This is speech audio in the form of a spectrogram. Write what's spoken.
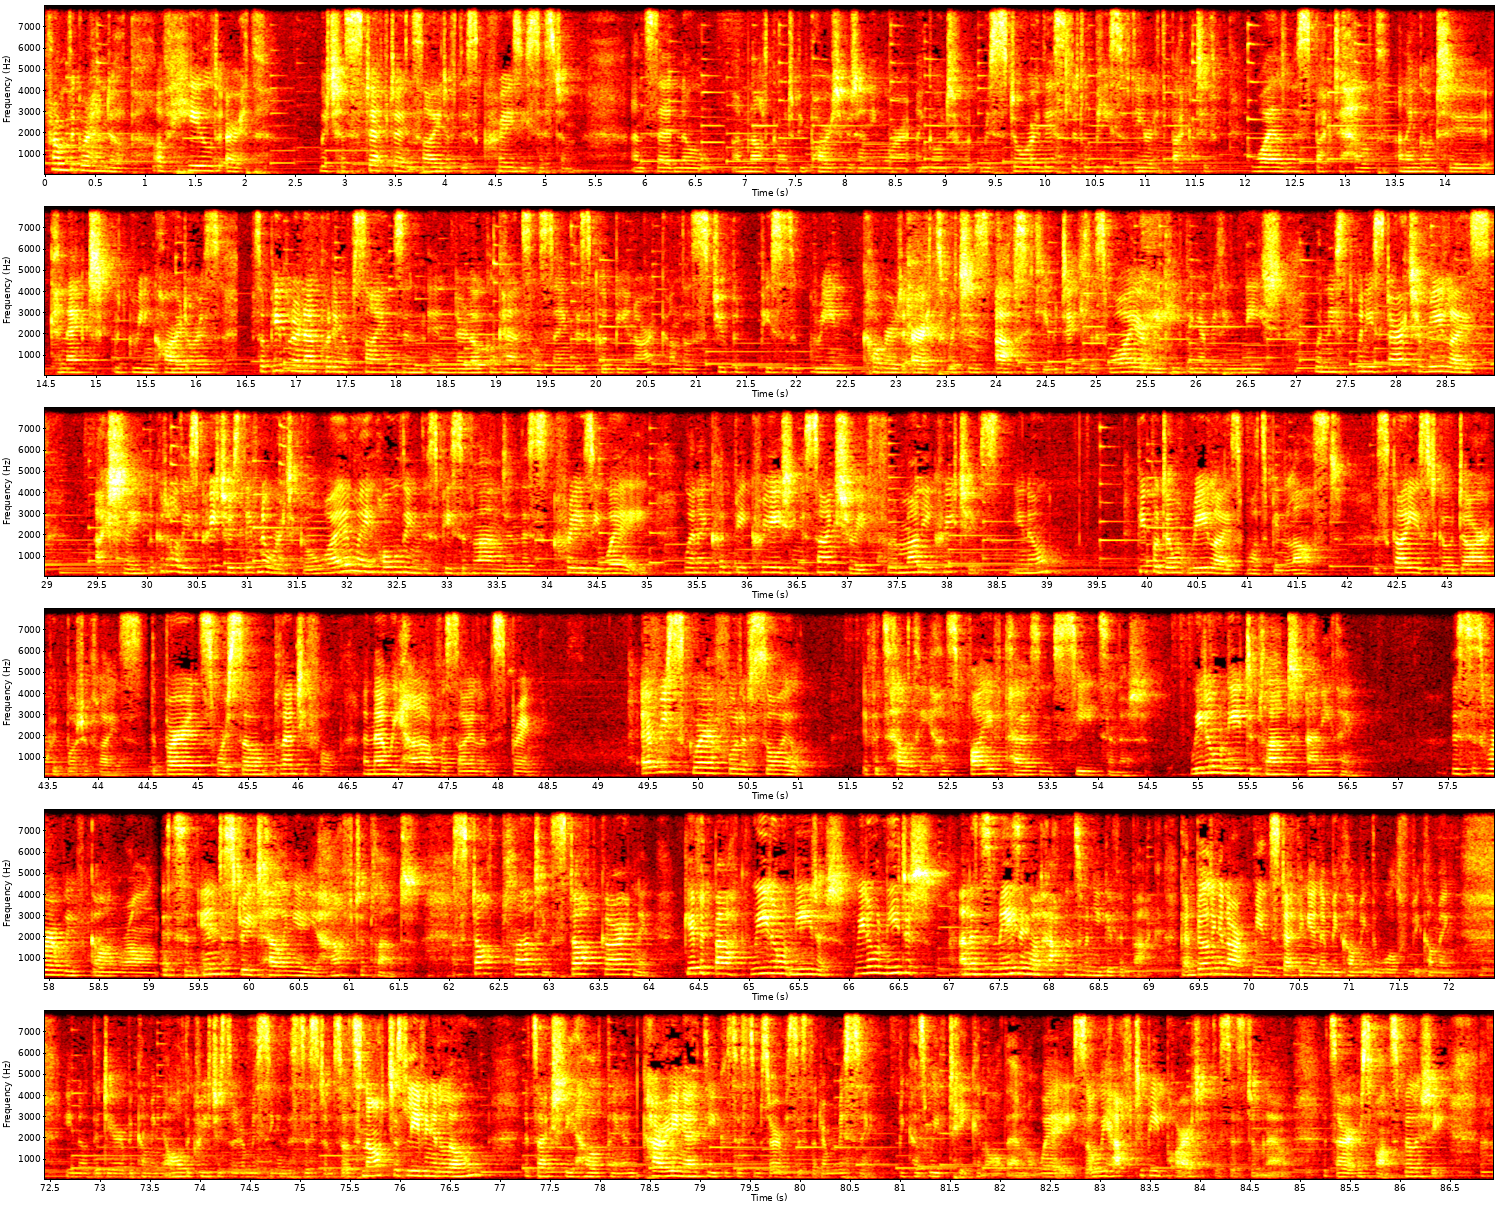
from the ground up of healed earth, which has stepped outside of this crazy system and said, No, I'm not going to be part of it anymore. I'm going to restore this little piece of the earth back to wildness, back to health, and I'm going to connect with green corridors. So people are now putting up signs in, in their local councils saying this could be an ark on those stupid pieces of green covered earth, which is absolutely ridiculous. Why are we keeping everything neat? When you, when you start to realise actually, look at all these creatures, they've nowhere to go. Why am I holding this piece of land in this crazy way when I could be creating a sanctuary for many creatures, you know? People don't realise what's been lost. The sky used to go dark with butterflies. The birds were so plentiful, and now we have a silent spring. Every square foot of soil, if it's healthy, has 5,000 seeds in it. We don't need to plant anything. This is where we've gone wrong. It's an industry telling you you have to plant. Stop planting, stop gardening, give it back. We don't need it. We don't need it. And it's amazing what happens when you give it back. And building an ark means stepping in and becoming the wolf, becoming, you know, the deer, becoming all the creatures that are missing in the system. So it's not just leaving it alone, it's actually helping and carrying out the ecosystem services that are missing because we've taken all them away. So we have to be part of the system now. It's our responsibility.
